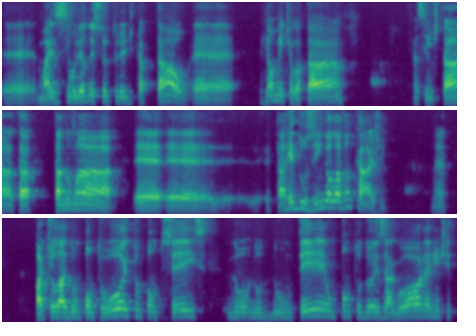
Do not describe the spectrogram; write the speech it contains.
É, mas, assim, olhando a estrutura de capital, é, realmente ela está, assim, está tá, tá numa... É, é, tá reduzindo a alavancagem, né? Partiu lá do 1.8, 1.6, no, no, no 1T, 1.2 agora, a gente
